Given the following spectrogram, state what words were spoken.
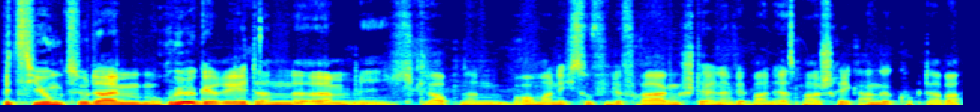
Beziehung zu deinem Rührgerät, dann, ähm, ich glaube, dann braucht man nicht so viele Fragen stellen, dann wird man erstmal schräg angeguckt. Aber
